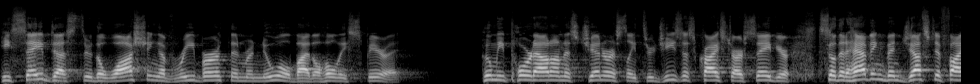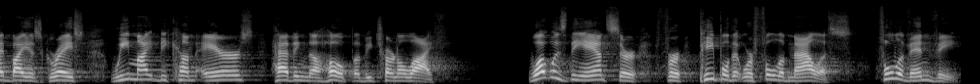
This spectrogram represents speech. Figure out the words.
He saved us through the washing of rebirth and renewal by the Holy Spirit whom he poured out on us generously through Jesus Christ our Savior, so that having been justified by his grace, we might become heirs having the hope of eternal life. What was the answer for people that were full of malice, full of envy,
